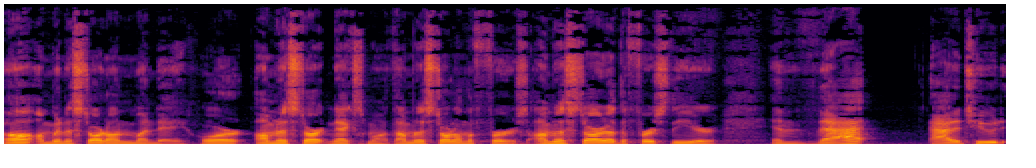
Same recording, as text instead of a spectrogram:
"Oh, I'm going to start on Monday," or "I'm going to start next month. I'm going to start on the first. I'm going to start at the first of the year," and that attitude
